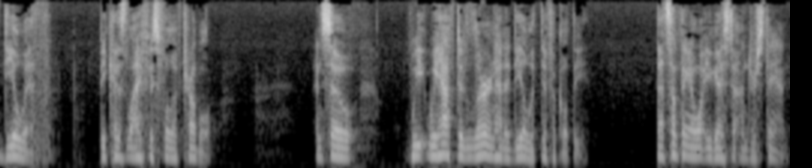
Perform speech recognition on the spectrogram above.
deal with because life is full of trouble. And so we, we have to learn how to deal with difficulty. That's something I want you guys to understand.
